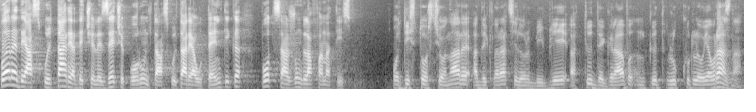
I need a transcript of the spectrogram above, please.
Fără de ascultarea de cele 10 porunci, de ascultare autentică, pot să ajung la fanatism. O distorsionare a declarațiilor Bibliei atât de gravă încât lucrurile o iau razna.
